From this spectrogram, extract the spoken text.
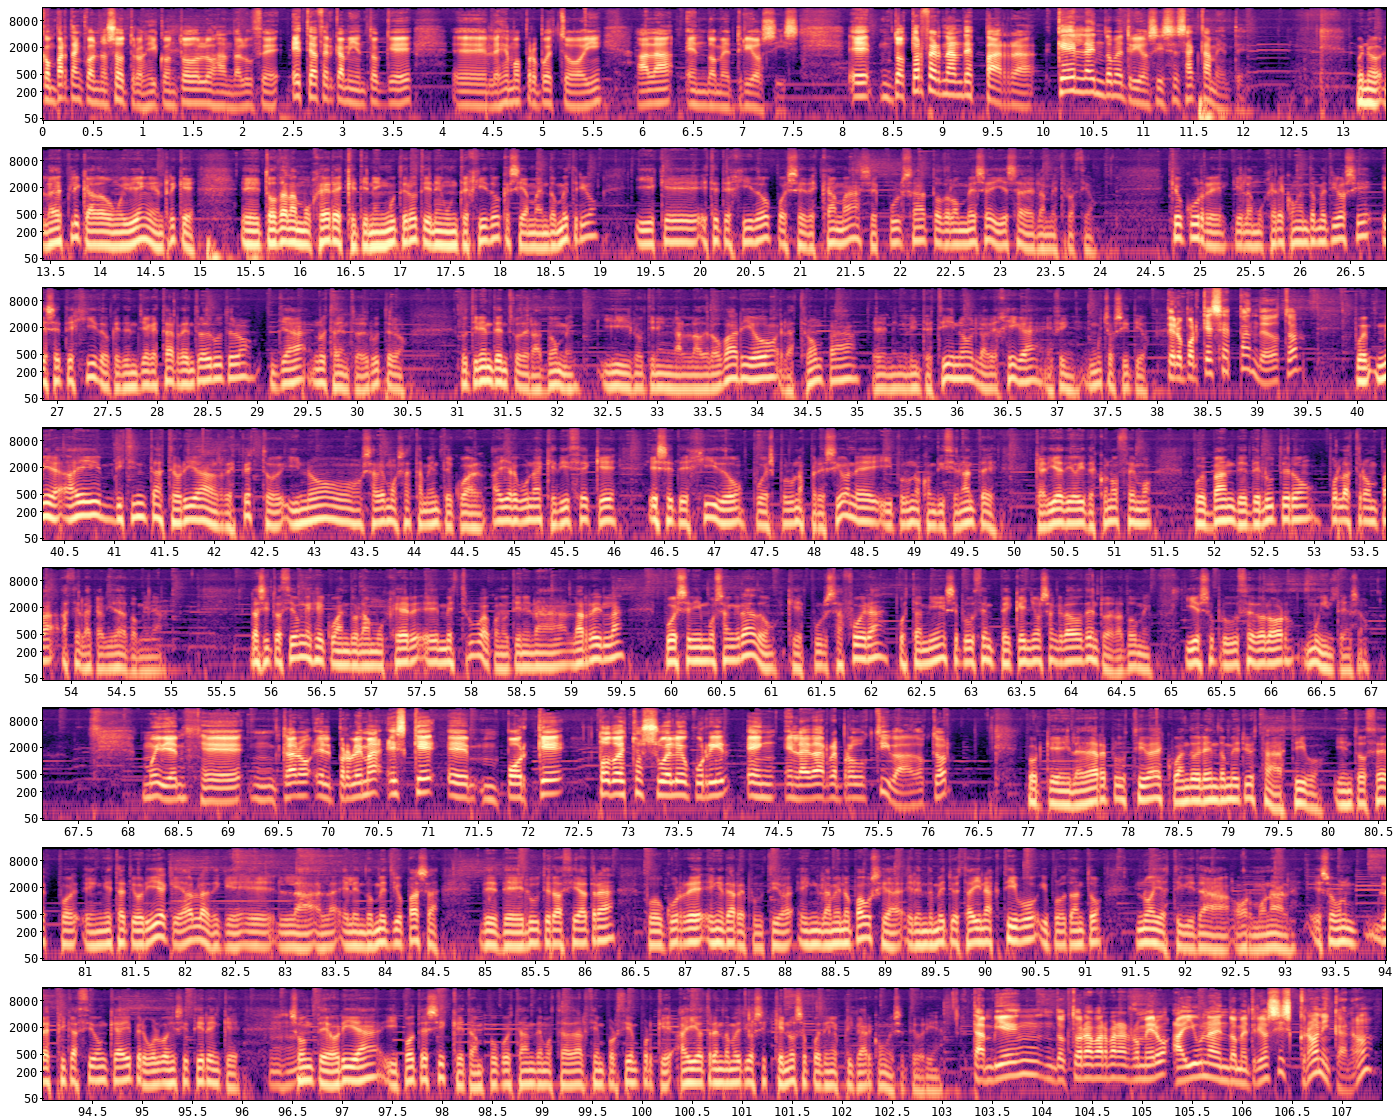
compartan con nosotros y con todos los andaluces este acercamiento que eh, les hemos propuesto hoy a la endometriosis. Eh, doctor Fernández Parra, ¿qué es la endometriosis exactamente? Bueno, lo ha explicado muy bien Enrique. Eh, todas las mujeres que tienen útero tienen un tejido que se llama endometrio y es que este tejido pues se descama, se expulsa todos los meses y esa es la menstruación. ¿Qué ocurre? Que las mujeres con endometriosis, ese tejido que tendría que estar dentro del útero ya no está dentro del útero. Lo tienen dentro del abdomen y lo tienen al lado del ovario, en las trompas, en el intestino, en la vejiga, en fin, en muchos sitios. ¿Pero por qué se expande, doctor? Pues mira, hay distintas teorías al respecto y no sabemos exactamente cuál. Hay algunas que dicen que ese tejido, pues por unas presiones y por unos condicionantes que a día de hoy desconocemos, pues van desde el útero por las trompas hacia la cavidad abdominal. La situación es que cuando la mujer eh, menstrua, cuando tiene la, la regla, pues ese mismo sangrado que expulsa afuera, pues también se producen pequeños sangrados dentro del abdomen y eso produce dolor muy intenso. Muy bien. Eh, mm, claro, el problema es que eh, ¿por qué todo esto suele ocurrir en, la edad reproductiva, doctor? Porque en la edad reproductiva es cuando el endometrio está activo. Y entonces, pues en esta teoría que habla de que eh, el endometrio pasa desde el útero hacia atrás, pues ocurre en edad reproductiva. En la menopausia el endometrio está inactivo y por lo tanto no hay actividad hormonal. Eso es la explicación que hay, pero vuelvo a insistir en que son teorías, hipótesis que tampoco están demostradas al 100% porque hay otra endometriosis que no se pueden explicar con esa teoría. También, doctora Bárbara Romero, hay una endometriosis crónica, ¿no?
